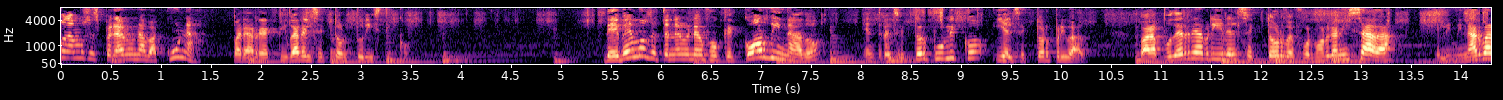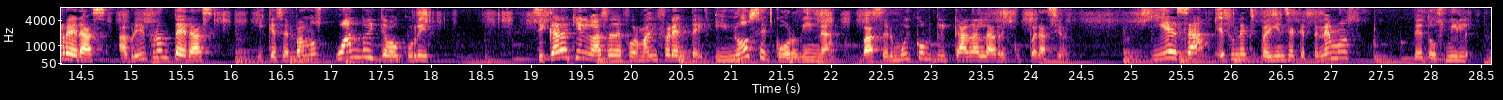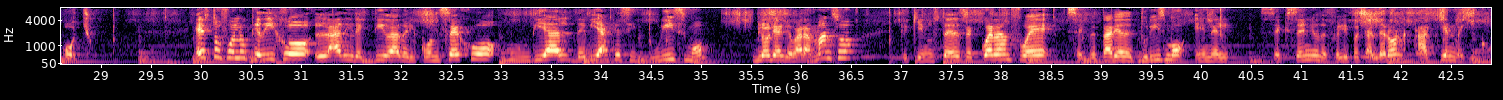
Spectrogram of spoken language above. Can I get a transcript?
podemos esperar una vacuna para reactivar el sector turístico. Debemos de tener un enfoque coordinado entre el sector público y el sector privado para poder reabrir el sector de forma organizada, eliminar barreras, abrir fronteras y que sepamos cuándo y qué va a ocurrir. Si cada quien lo hace de forma diferente y no se coordina, va a ser muy complicada la recuperación. Y esa es una experiencia que tenemos de 2008. Esto fue lo que dijo la directiva del Consejo Mundial de Viajes y Turismo, Gloria Guevara Manso, que quien ustedes recuerdan fue secretaria de Turismo en el sexenio de Felipe Calderón aquí en México.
